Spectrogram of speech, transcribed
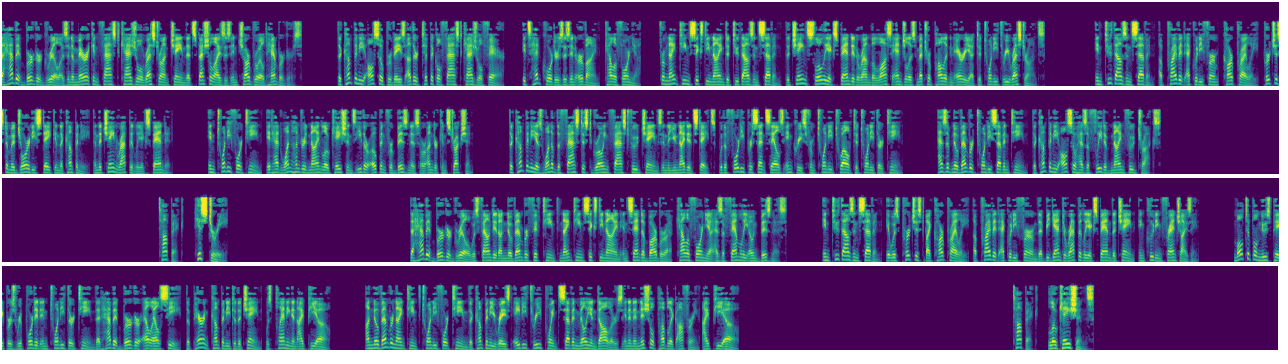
The Habit Burger Grill is an American fast casual restaurant chain that specializes in charbroiled hamburgers. The company also purveys other typical fast casual fare. Its headquarters is in Irvine, California. From 1969 to 2007, the chain slowly expanded around the Los Angeles metropolitan area to 23 restaurants. In 2007, a private equity firm, Karp Reilly, purchased a majority stake in the company, and the chain rapidly expanded. In 2014, it had 109 locations either open for business or under construction. The company is one of the fastest growing fast food chains in the United States, with a 40% sales increase from 2012 to 2013. As of November 2017, the company also has a fleet of nine food trucks. History The Habit Burger Grill was founded on November 15, 1969 in Santa Barbara, California as a family-owned business. In 2007, it was purchased by Karp Reilly, a private equity firm that began to rapidly expand the chain, including franchising. Multiple newspapers reported in 2013 that Habit Burger LLC, the parent company to the chain, was planning an IPO. On November 19, 2014 the company raised $83.7 million in an initial public offering IPO. Locations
